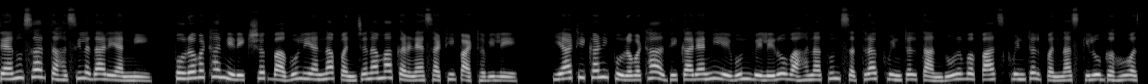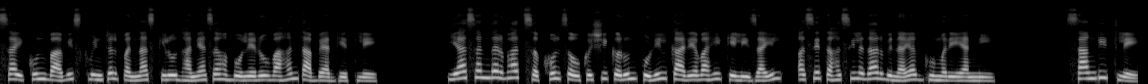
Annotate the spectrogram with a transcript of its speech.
त्यानुसार तहसीलदार यांनी पुरवठा निरीक्षक बागुल यांना पंचनामा करण्यासाठी पाठविले. या ठिकाणी पुरवठा अधिकाऱ्यांनी येऊन बेलेरो वाहनातून सतरा क्विंटल तांदूळ व पाच क्विंटल पन्नास किलो गहू असा एकूण बावीस क्विंटल पन्नास किलो धान्यासह बोलेरो वाहन ताब्यात घेतले. या संदर्भात सखोल चौकशी करून पुढील कार्यवाही केली जाईल असे तहसीलदार विनायक घुमरे यांनी सांगितले.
